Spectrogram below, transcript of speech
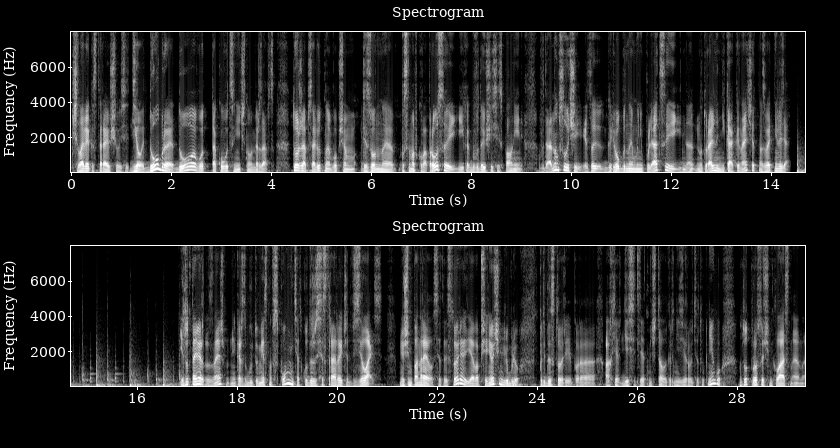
человека, старающегося делать доброе, до вот такого циничного мерзавца. Тоже абсолютно, в общем, резонная постановка вопроса и как бы выдающееся исполнение. В данном случае это гребаная манипуляция, и натурально никак иначе это назвать нельзя. И тут, наверное, знаешь, мне кажется, будет уместно вспомнить, откуда же сестра Рэчет взялась. Мне очень понравилась эта история. Я вообще не очень люблю предыстории про «Ах, я 10 лет мечтал экранизировать эту книгу», но тут просто очень классная она.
